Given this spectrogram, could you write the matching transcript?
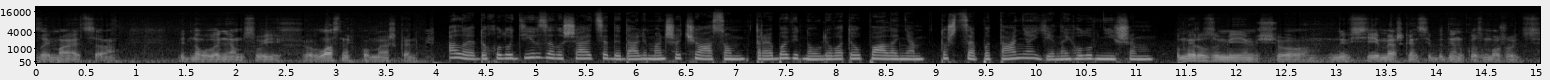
займається відновленням своїх власних помешкань. Але до холодів залишається дедалі менше часу. Треба відновлювати опалення. Тож це питання є найголовнішим. Ми розуміємо, що не всі мешканці будинку зможуть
